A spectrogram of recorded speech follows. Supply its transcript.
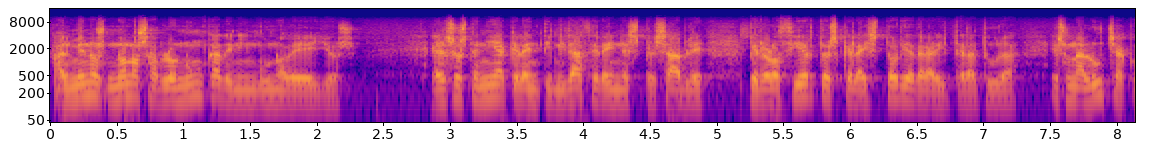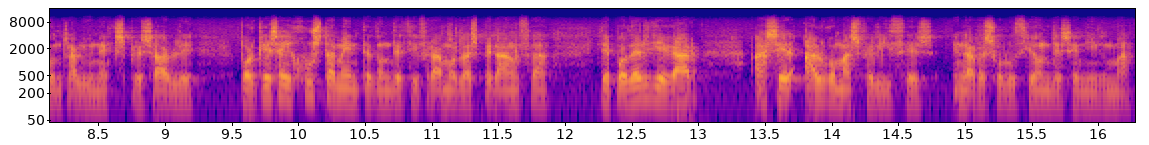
al menos no nos habló nunca de ninguno de ellos. Él sostenía que la intimidad era inexpresable, pero lo cierto es que la historia de la literatura es una lucha contra lo inexpresable, porque es ahí justamente donde ciframos la esperanza de poder llegar a ser algo más felices en la resolución de ese enigma.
